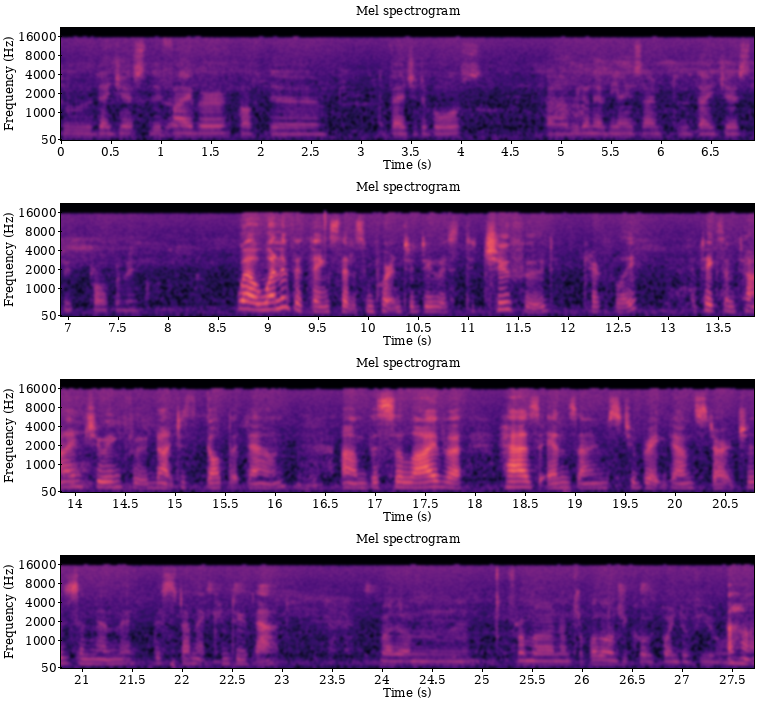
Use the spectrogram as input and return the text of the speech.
to digest the fiber of the, the vegetables. Uh, we don't have the enzyme to digest it properly. Well, one of the things that it's important to do is to chew food carefully. It takes some time chewing food, not just gulp it down. Um, the saliva has enzymes to break down starches, and then the, the stomach can do that. But um, from an anthropological point of view, Uh-huh.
